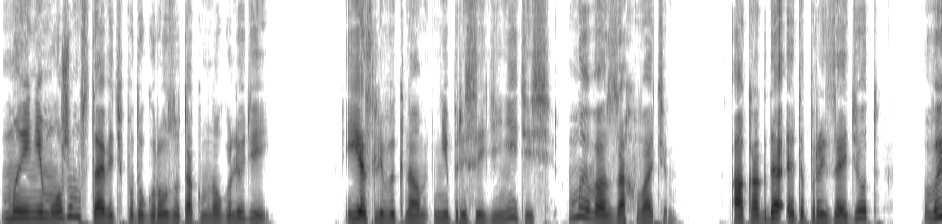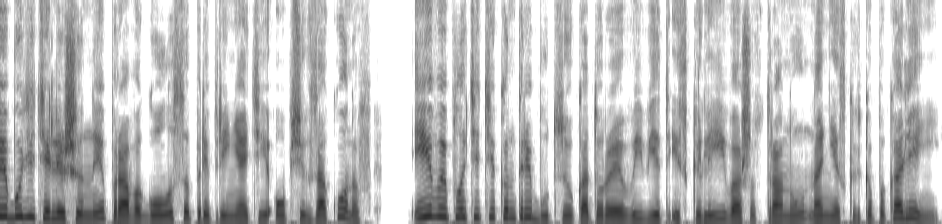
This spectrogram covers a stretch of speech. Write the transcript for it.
Мы не можем ставить под угрозу так много людей. Если вы к нам не присоединитесь, мы вас захватим. А когда это произойдет, вы будете лишены права голоса при принятии общих законов и выплатите контрибуцию, которая выбьет из колеи вашу страну на несколько поколений.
